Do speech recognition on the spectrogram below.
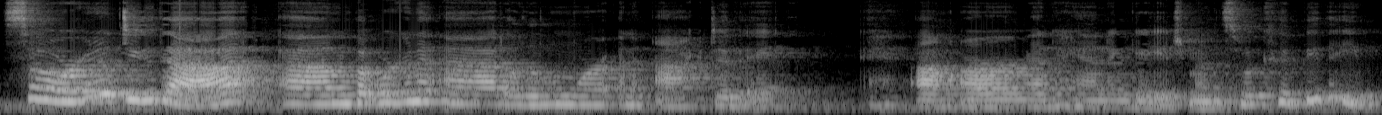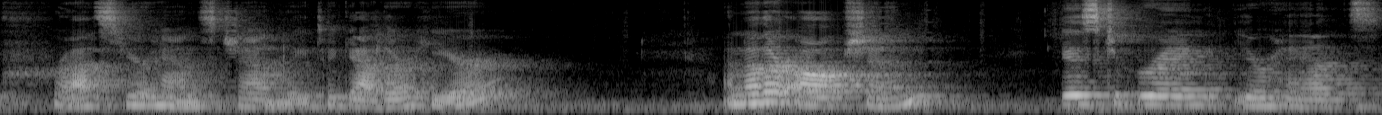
So we're going to do that, um, but we're going to add a little more an active um, arm and hand engagement. So it could be that you press your hands gently together here. Another option is to bring your hands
